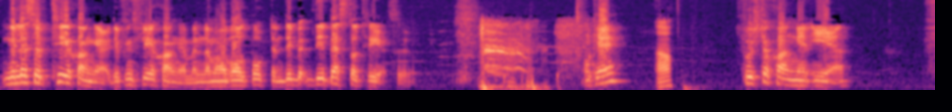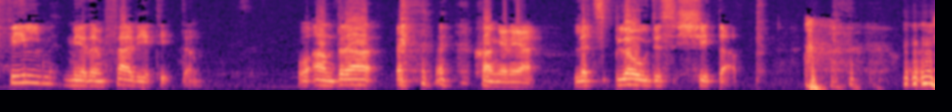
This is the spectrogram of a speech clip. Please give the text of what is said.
Nu läser jag upp tre genrer. Det finns fler genrer men när man har valt bort den. Det, är- det är bäst av tre. Okej? Ja. Första genren är film med en färg i titeln. Och andra genren är Let's blow this shit up.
